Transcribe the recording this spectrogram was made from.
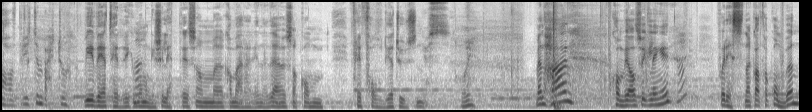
avbryte Umberto. Vi vet heller ikke hvor mange skjeletter som eh, kan være her inne. Det er jo snakk om flerfoldige tusen. Yes. Oi. Men her kommer vi altså ikke lenger. For resten av katakomben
